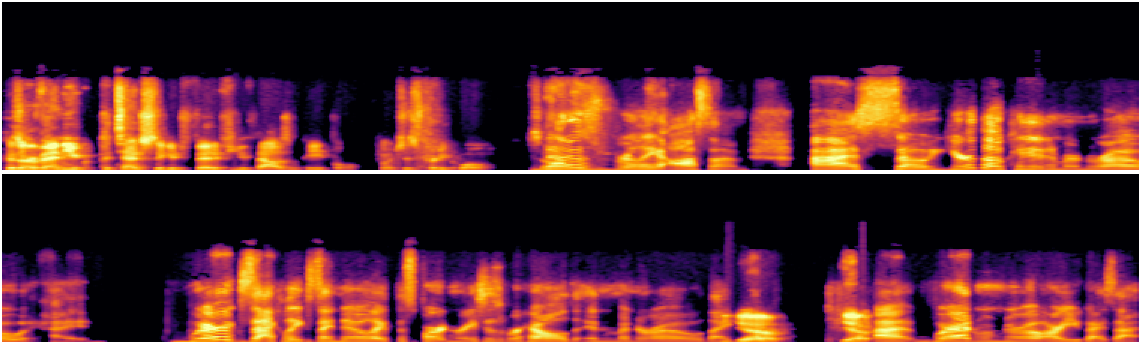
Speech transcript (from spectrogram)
because our venue potentially could fit a few thousand people, which is pretty cool. So, That is really awesome. Uh, so you're located in Monroe. Uh, where exactly? Because I know like the Spartan races were held in Monroe. Like, yeah, yeah. Uh, where at Monroe are you guys at?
